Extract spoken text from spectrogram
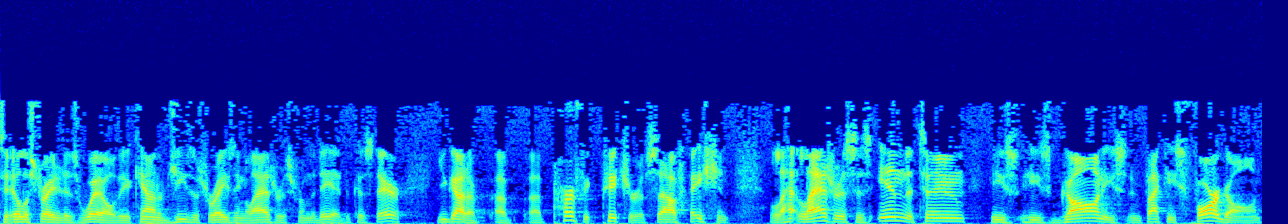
to illustrate it as well, the account of Jesus raising Lazarus from the dead, because there you got a, a, a perfect picture of salvation. Lazarus is in the tomb. He's he's gone. He's in fact he's far gone.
